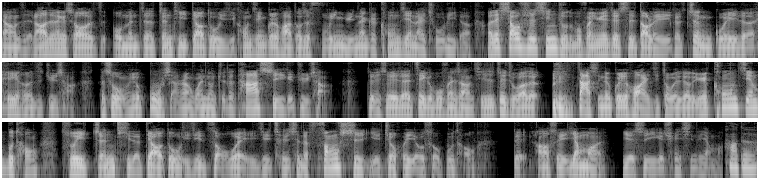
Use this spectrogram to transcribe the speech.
这样子，然后在那个时候，我们的整体调度以及空间规划都是服膺于那个空间来处理的。而在消失新竹的部分，因为这次到了一个正规的黑盒子剧场，可是我们又不想让观众觉得它是一个剧场，对，所以在这个部分上，其实最主要的 大型的规划以及走位的调度，因为空间不同，所以整体的调度以及走位以及呈现的方式也就会有所不同，对，然后所以样貌。也是一个全新的样貌。好的，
